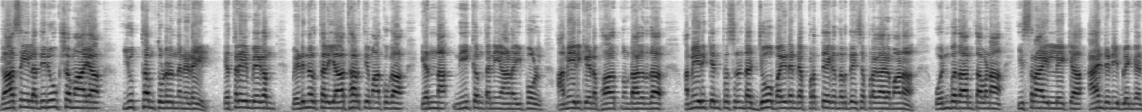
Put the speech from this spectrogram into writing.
ഗാസയിൽ അതിരൂക്ഷമായ യുദ്ധം തുടരുന്നതിനിടയിൽ എത്രയും വേഗം വെടിനിർത്തൽ യാഥാർത്ഥ്യമാക്കുക എന്ന നീക്കം തന്നെയാണ് ഇപ്പോൾ അമേരിക്കയുടെ ഭാഗത്തുനിന്നുണ്ടാകുന്നത്. അമേരിക്കൻ പ്രസിഡന്റ് ജോ ബൈഡന്റെ പ്രത്യേക നിർദ്ദേശപ്രകാരമാണ് ഒൻപതാം തവണ ഇസ്രായേലിലേക്ക് ആന്റണി ബ്ലിങ്കൻ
